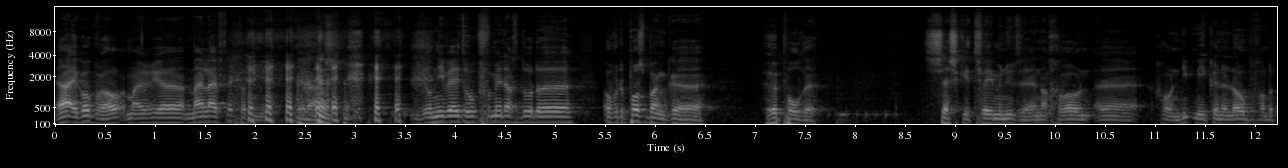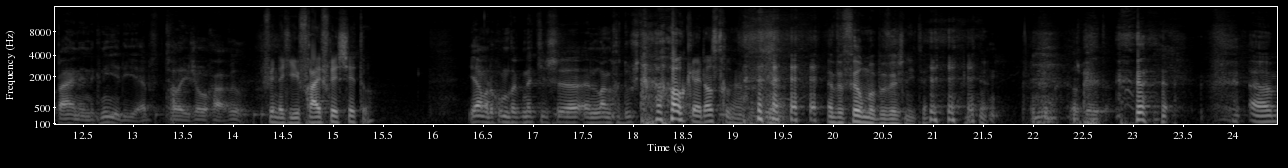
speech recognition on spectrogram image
Ja, ik ook wel, maar eh, mijn lijf trekt dat niet meer. helaas. Je wil niet weten hoe ik vanmiddag door de, over de postbank eh, huppelde. Zes keer twee minuten en dan gewoon, eh, gewoon niet meer kunnen lopen van de pijn in de knieën die je hebt, terwijl je zo graag wil. Ik vind dat je hier vrij fris zit hoor. Ja, maar dan komt dat ik netjes eh, en lang gedoucht heb. Oké, dat is goed. En we filmen bewust niet, hè? Dat is beter. Ehm,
